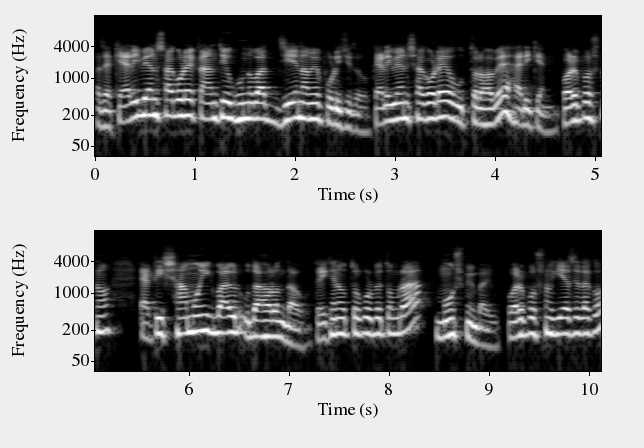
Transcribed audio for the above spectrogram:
আচ্ছা ক্যারিবিয়ান সাগরে ক্রান্তীয় ঘূর্ণবাদ যে নামে পরিচিত, ক্যারিবিয়ান সাগরে উত্তর হবে হ্যারিকেন। পরের প্রশ্ন, একটি সাময়িক বায়ুর উদাহরণ দাও। তো এখানে উত্তর করবে তোমরা মৌসুমী বায়ু। পরের প্রশ্ন কি আছে দেখো?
